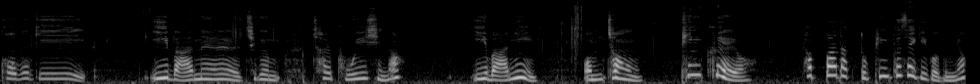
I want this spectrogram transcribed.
거북이 이 마늘 지금 잘 보이시나? 이 만이 엄청 핑크해요. 혓바닥도 핑크색이거든요.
